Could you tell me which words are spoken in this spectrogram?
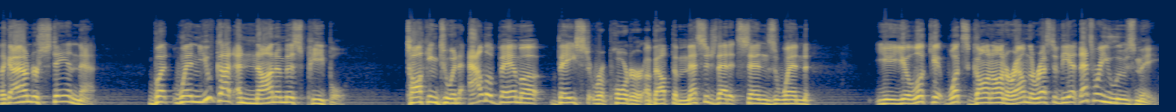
Like, I understand that. But when you've got anonymous people talking to an Alabama based reporter about the message that it sends when you, you look at what's gone on around the rest of the that's where you lose me.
